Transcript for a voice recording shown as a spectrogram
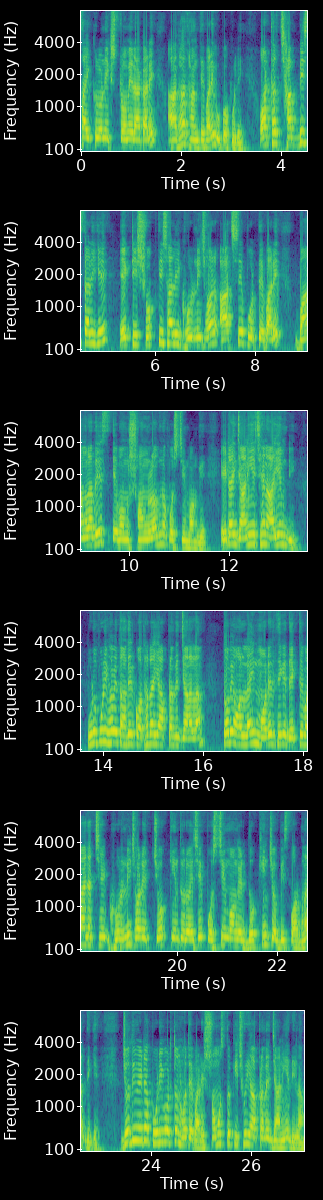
সাইক্লোনিক স্ট্রোমের আকারে আঘাত হানতে পারে উপকূলে। অর্থাৎ ছাব্বিশ তারিখে একটি শক্তিশালী ঘূর্ণিঝড় আছড়ে পড়তে পারে বাংলাদেশ এবং সংলগ্ন পশ্চিমবঙ্গে। এটাই জানিয়েছেন আইএমডি। পুরোপুরিভাবে তাদের কথাটাই আপনাদের জানালাম। তবে অনলাইন মডেল থেকে দেখতে পাওয়া যাচ্ছে, ঘূর্ণিঝড়ের চোখ কিন্তু রয়েছে পশ্চিমবঙ্গের দক্ষিণ চব্বিশ পরগনার দিকে। যদিও এটা পরিবর্তন হতে পারে, সমস্ত কিছুই আপনাদের জানিয়ে দিলাম।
